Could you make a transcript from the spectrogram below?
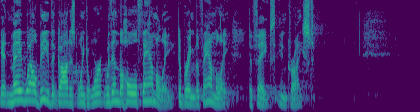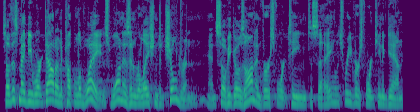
it may well be that God is going to work within the whole family to bring the family to faith in Christ. So this may be worked out in a couple of ways. One is in relation to children. And so he goes on in verse 14 to say, let's read verse 14 again.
